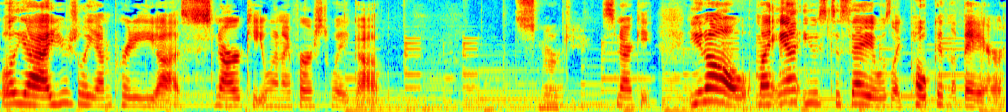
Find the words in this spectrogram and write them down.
Well, yeah, I usually am pretty uh, snarky when I first wake up. Snarky. Snarky. You know, my aunt used to say it was like poking the bear.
